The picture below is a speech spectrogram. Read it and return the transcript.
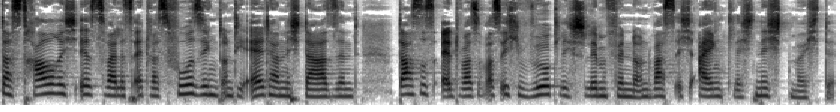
das traurig ist, weil es etwas vorsingt und die Eltern nicht da sind, das ist etwas, was ich wirklich schlimm finde und was ich eigentlich nicht möchte.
